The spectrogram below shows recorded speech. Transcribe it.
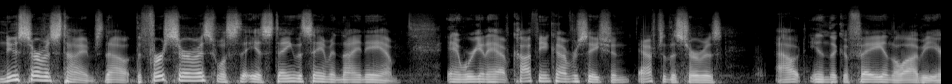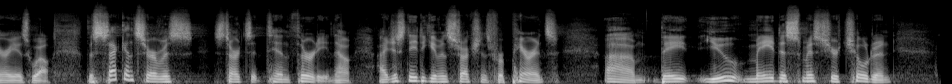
new service times. Now, the first service will st- is staying the same at 9 a.m., and we're going to have coffee and conversation after the service out in the cafe in the lobby area as well. The second service starts at 10:30. Now, I just need to give instructions for parents. Um, they, you may dismiss your children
